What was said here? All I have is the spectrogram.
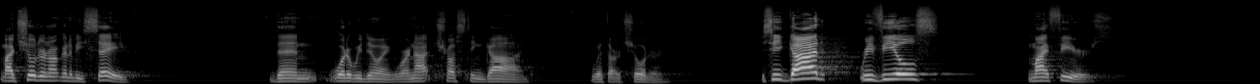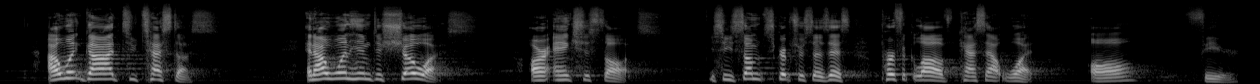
my children aren't going to be safe, then what are we doing? We're not trusting God with our children. You see, God reveals my fears. I want God to test us, and I want Him to show us our anxious thoughts. You see, some scripture says this perfect love casts out what? All fear.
